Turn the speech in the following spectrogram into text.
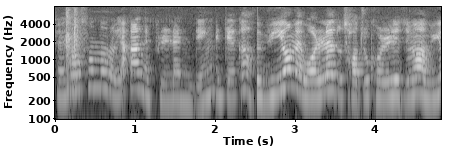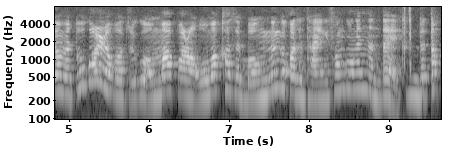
그래서 손으로 약간의 블렌딩 이게가 위험에 원래도 자주 걸리지만 위험에 또 걸려가지고 엄마 아빠랑 오마카세 먹는 것까진 다행히 성공했는데 근데 딱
